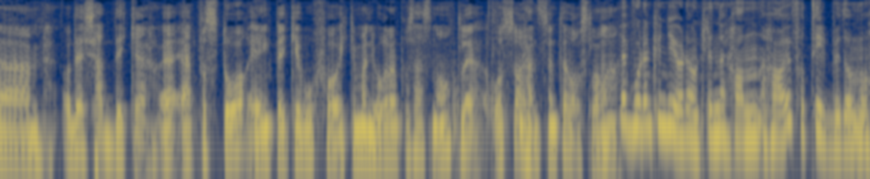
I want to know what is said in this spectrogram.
Ehm, og det skjedde ikke. Jeg, forstår egentlig ikke hvorfor ikke man gjorde den prosessen ordentlig. Også av hensyn til varslerne. Men hvordan kunne de gjøre det ordentlig når han har jo fått tilbud om å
